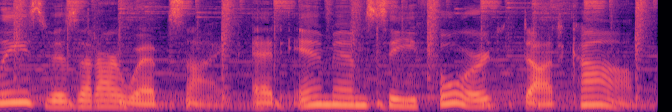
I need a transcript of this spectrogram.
Please visit our website at mmcford.com.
